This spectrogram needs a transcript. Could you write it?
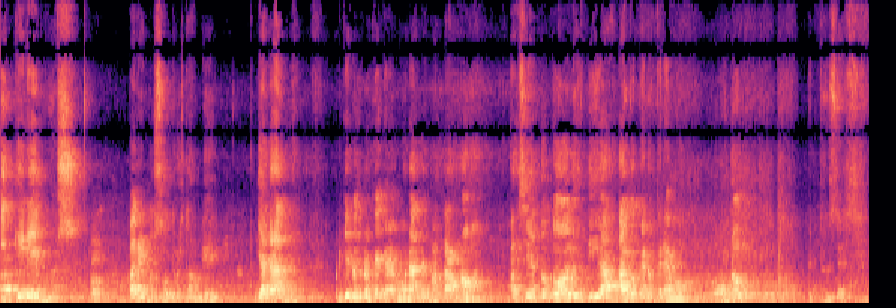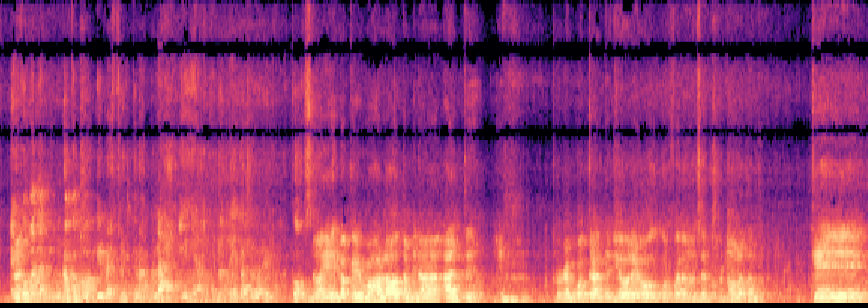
y queremos para nosotros también, ya grandes. Porque nosotros que queremos grandes, matarnos haciendo todos los días algo que no queremos o no. Entonces, es como también uno como ir reestructurando las ideas que no tenga sobre las cosas. No, y es lo que hemos hablado también antes, en, creo que en podcast anteriores o por fuera, no sé, porque no habla tanto, que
